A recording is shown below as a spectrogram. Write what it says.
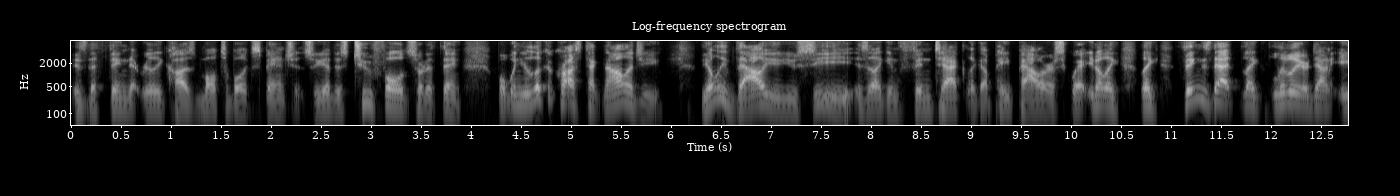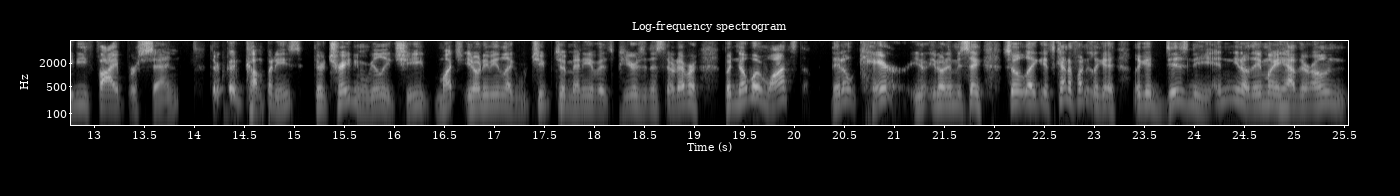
is the thing that really caused multiple expansions so you had this twofold sort of thing. But when you look across technology the only value you see is like in fintech like a paypal or a square you know like like things that like literally are down 85% they're good companies. They're trading really cheap, much, you know what I mean? Like cheap to many of its peers and this or whatever, but no one wants them. They don't care. You know, you know what I mean? Say so like it's kind of funny, like a like a Disney, and you know, they might have their own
